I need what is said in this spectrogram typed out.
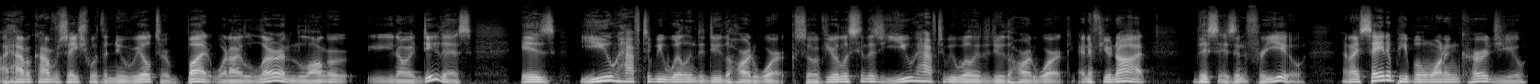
I have a conversation with a new realtor. But what I learned the longer, you know, I do this is you have to be willing to do the hard work. So if you're listening to this, you have to be willing to do the hard work. And if you're not, this isn't for you. And I say to people and want to encourage you,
